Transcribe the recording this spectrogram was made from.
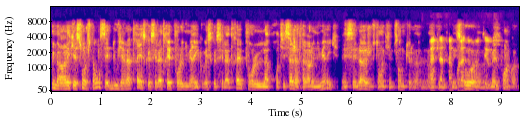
Oui, mais alors les questions justement, c'est d'où vient l'attrait? Est-ce que c'est l'attrait pour le numérique ou est-ce que c'est l'attrait pour l'apprentissage à travers le numérique? Et c'est là justement qu'il me semble que le met le point. Quoi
